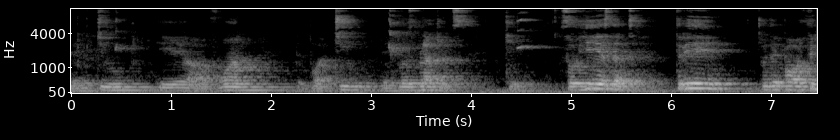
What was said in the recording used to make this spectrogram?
then 2, here of 1, the power 2, then close brackets. Okay. So here's that 3 to the power 3,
